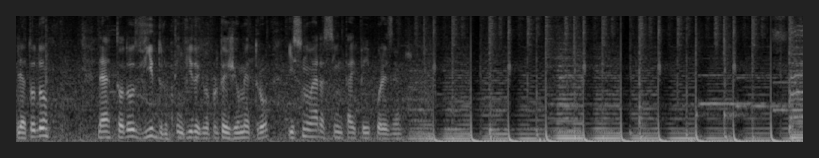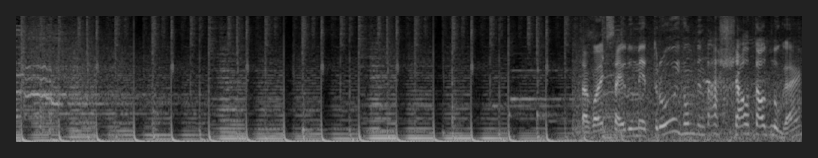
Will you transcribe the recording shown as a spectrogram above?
ele é todo né, todo vidro, tem vidro aqui para proteger o metrô. Isso não era assim em Taipei, por exemplo. Então agora a gente saiu do metrô e vamos tentar achar o tal do lugar.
